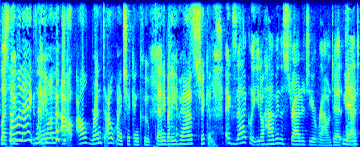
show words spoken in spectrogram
We're like selling eggs. Anyone? I'll, I'll rent out my chicken coop to anybody who has chickens. exactly you know having the strategy around it Yeah. and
